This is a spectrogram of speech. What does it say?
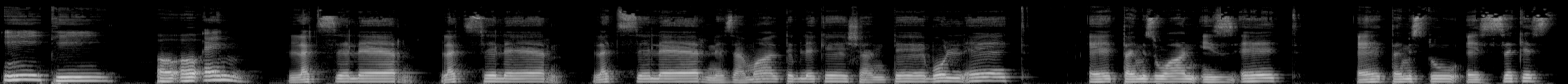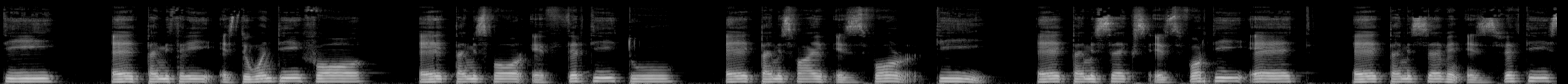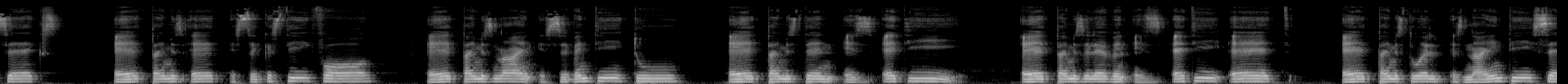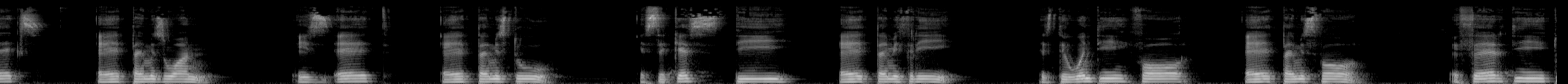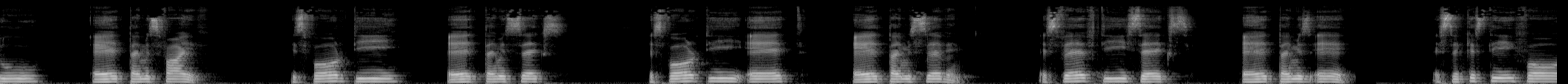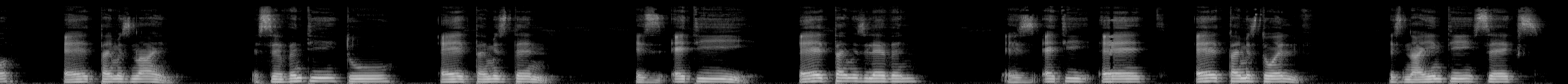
E T O O N. Let's learn, let's learn, let's learn the multiplication table 8. 8 times 1 is 8. 8 times 2 is 60. 8 times 3 is 24. 8 times 4 is 32. 8 times 5 is 40. 8 times 6 is 48. 8 times 7 is 56. 8 times 8 is 64. 8 times 9 is 72. 8 times 10 is 80. 8 times 11 is 88. 8 times 12 is 96. 8 times 1 is 8. 8 times 2 is 60. 8 times 3 is 24. 8 times 4 is 32. 8 times 5 is 40. 8 times 6 is 48. 8 times 7 is 56. 8 times 8 is 64. 8 times 9 is 72. 8 times 10 is 80. 8 times 11 is 88. 8 times 12 is 96.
